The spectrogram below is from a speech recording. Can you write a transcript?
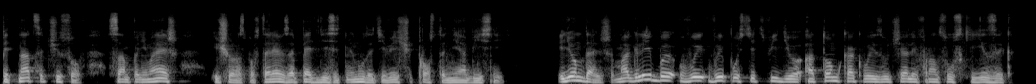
15 часов. Сам понимаешь, еще раз повторяю, за 5-10 минут эти вещи просто не объяснить. Идем дальше. Могли бы вы выпустить видео о том, как вы изучали французский язык?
